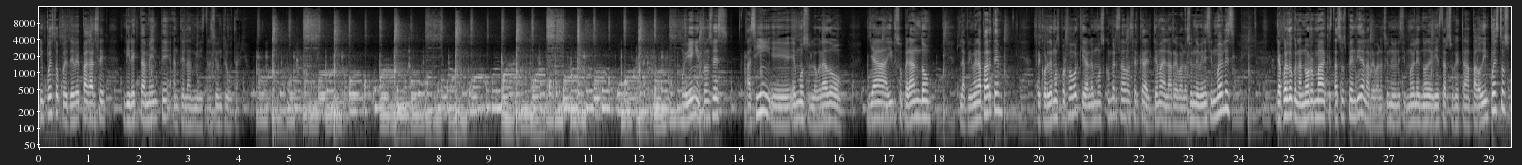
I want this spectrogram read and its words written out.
impuesto pues debe pagarse directamente ante la administración tributaria. Muy bien, entonces así eh, hemos logrado ya ir superando la primera parte. Recordemos por favor que ya lo hemos conversado acerca del tema de la revaluación de bienes inmuebles de acuerdo con la norma que está suspendida, la revaluación de bienes inmuebles no debería estar sujeta a pago de impuestos,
